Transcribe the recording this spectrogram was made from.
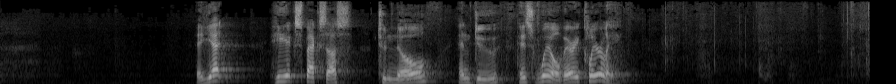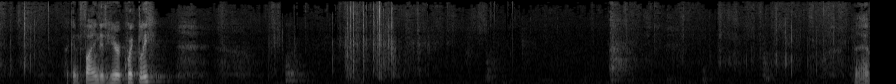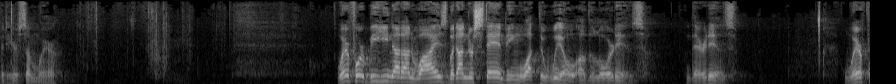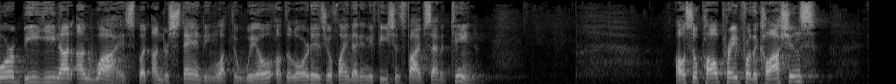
And yet, He expects us to know and do His will very clearly. I can find it here quickly. I have it here somewhere. Wherefore be ye not unwise, but understanding what the will of the Lord is. There it is. Wherefore be ye not unwise, but understanding what the will of the Lord is. You'll find that in Ephesians 5:17. Also Paul prayed for the Colossians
